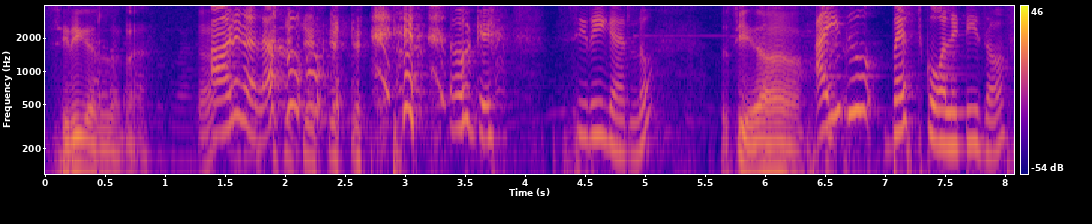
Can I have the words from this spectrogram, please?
సిరి గారిలోనా? అడగాల? ఓకే. సిరి గారిలో. ఐదు బెస్ట్ క్వాలిటీస్ ఆఫ్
